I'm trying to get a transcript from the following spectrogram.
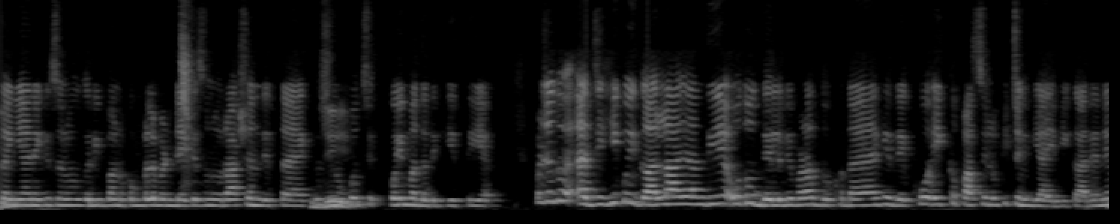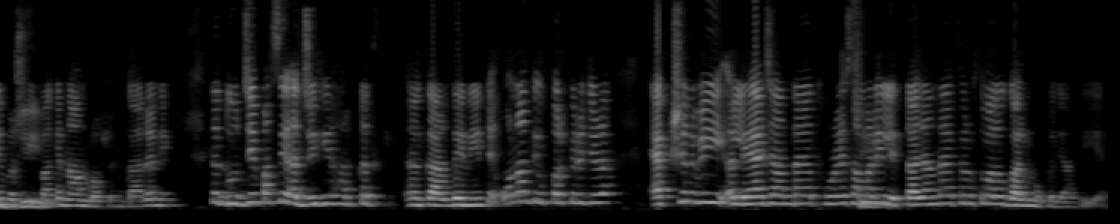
ਕਈਆਂ ਨੇ ਕਿਸੇ ਨੂੰ ਗਰੀਬਾਂ ਨੂੰ ਕੰਬਲ ਵੰਡੇ ਕਿਸੇ ਨੂੰ ਰਾਸ਼ਨ ਦਿੱਤਾ ਹੈ ਕਿਸੇ। ਨੂੰ ਕੁਝ ਕੋਈ ਮਦਦ ਕੀਤੀ ਹੈ ਪਰ ਜਦੋਂ ਅਜਿਹੀ ਕੋਈ ਗੱਲ ਆ ਜਾਂਦੀ ਹੈ ਉਦੋਂ ਦਿਲ ਵੀ ਬੜਾ ਦੁਖਦਾ ਹੈ ਕਿ ਦੇਖੋ ਇੱਕ ਪਾਸੇ ਲੋਕੀ ਚੰਗਿਆਈ ਵੀ ਕਰ ਰਹੇ ਨੇ ਵਰਦੀ। ਪਾ ਕੇ ਨਾਮ ਰੋਸ਼ਨ ਕਰ ਰਹੇ ਨੇ ਤੇ ਦੂਜੇ ਪਾਸੇ ਅਜਿਹੀ ਹਰਕਤ ਕਰਦੇ ਨੇ ਤੇ ਉਹਨਾਂ ਦੇ ਉੱਪਰ ਫਿਰ ਜਿਹੜਾ ਐਕਸ਼ਨ ਵੀ ਲਿਆ ਜਾਂਦਾ ਹੈ ਥੋੜੇ ਸਮਾਂ ਲਈ। ਲਿੱਤਾ ਜਾਂਦਾ ਹੈ ਫਿਰ ਉਸ ਤੋਂ ਬਾਅਦ ਉਹ ਗੱਲ ਮੁੱਕ ਜਾਂਦੀ ਹੈ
